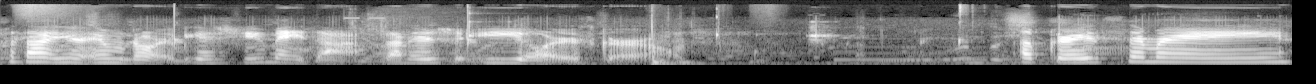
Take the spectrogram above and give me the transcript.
Put that in your inventory because you made that. That is yours, girl. Upgrade SimRay.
